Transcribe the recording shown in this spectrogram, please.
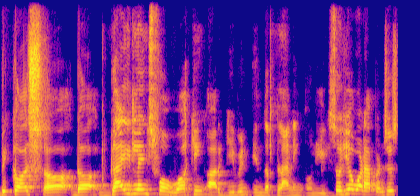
because uh, the guidelines for working are given in the planning only. So here what happens is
